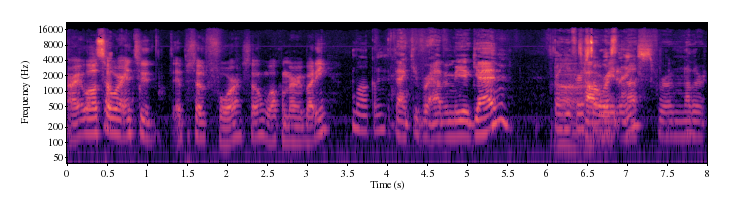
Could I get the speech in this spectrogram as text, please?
All right. Well, so we're into episode four. So welcome everybody. Welcome. Thank you for having me again. Thank you Uh, for still Tolerating listening. us for another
